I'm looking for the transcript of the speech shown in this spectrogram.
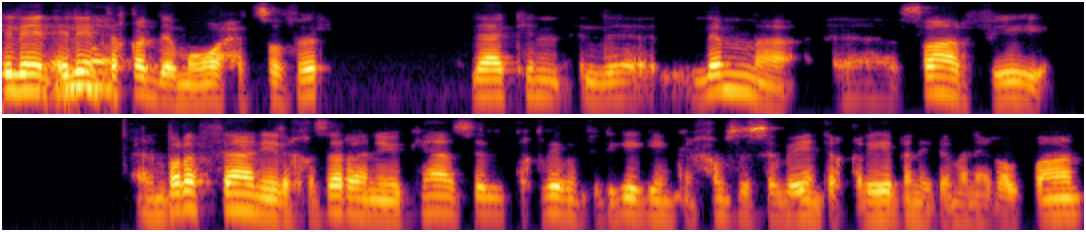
إلين إلين تقدموا 1-0 لكن لما آه، صار في المباراة الثانية اللي خسرها نيوكاسل تقريبا في دقيقة يمكن 75 تقريبا إذا ماني غلطان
